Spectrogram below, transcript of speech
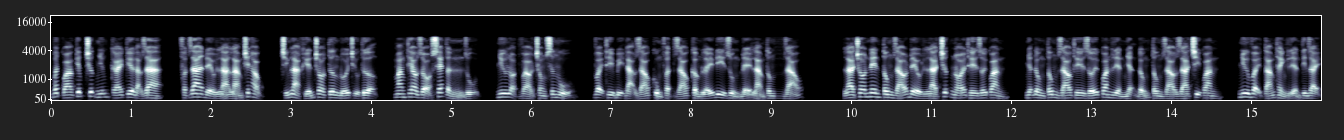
Bất quá kiếp trước những cái kia đạo gia, phật gia đều là làm triết học, chính là khiến cho tương đối trừu tượng, mang theo dò xét tần dụ như lọt vào trong sương ngủ, vậy thì bị đạo giáo cùng phật giáo cầm lấy đi dùng để làm tôn giáo. Là cho nên tôn giáo đều là trước nói thế giới quan, nhận đồng tôn giáo thế giới quan liền nhận đồng tôn giáo giá trị quan, như vậy tám thành liền tin dạy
